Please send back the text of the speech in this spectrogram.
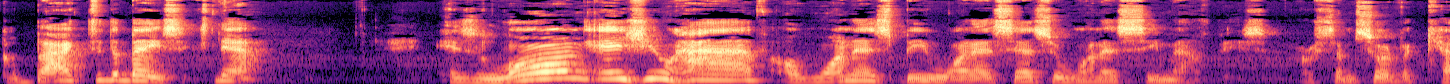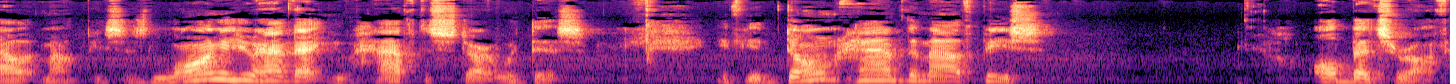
Go back to the basics. Now, as long as you have a 1SB, 1SS, or 1SC mouthpiece, or some sort of a callet mouthpiece, as long as you have that, you have to start with this. If you don't have the mouthpiece, all bets are off.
